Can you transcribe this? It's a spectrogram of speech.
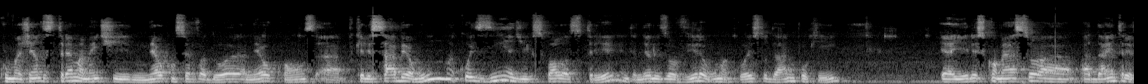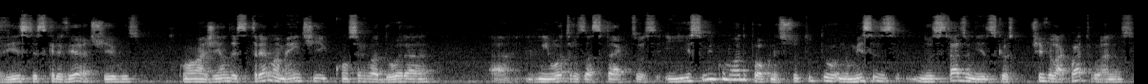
com uma agenda extremamente neoconservadora, neocons, ah, porque eles sabem alguma coisinha de escola austríaca, entendeu? Eles ouviram alguma coisa, estudaram um pouquinho, e aí eles começam a, a dar entrevistas, escrever artigos com uma agenda extremamente conservadora ah, em outros aspectos, e isso me incomoda um pouco. No Instituto, no Mises, nos Estados Unidos, que eu estive lá quatro anos,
